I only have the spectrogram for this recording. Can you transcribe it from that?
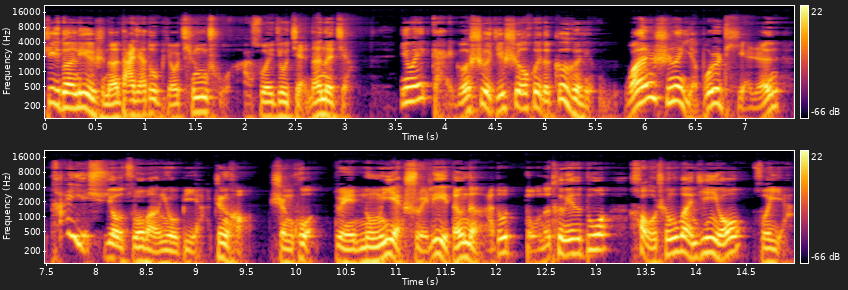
这段历史呢，大家都比较清楚啊，所以就简单的讲。因为改革涉及社会的各个领域，王安石呢也不是铁人，他也需要左膀右臂啊。正好沈括对农业、水利等等啊都懂得特别的多，号称万金油，所以啊，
